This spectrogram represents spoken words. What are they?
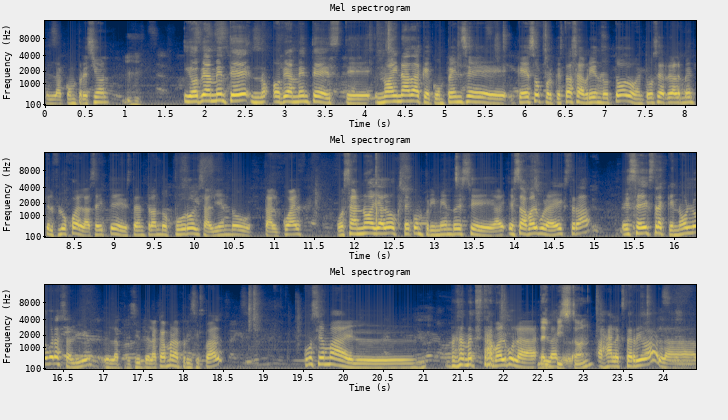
la compresión. Y obviamente, no, obviamente este, no hay nada que compense que eso porque estás abriendo todo. Entonces realmente el flujo del aceite está entrando puro y saliendo tal cual. O sea, no hay algo que esté comprimiendo ese, esa válvula extra, ese extra que no logra salir de la, princi- de la cámara principal. ¿Cómo se llama el. Precisamente esta válvula. ¿Del la- pistón? la- ajá, la que está arriba. La,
